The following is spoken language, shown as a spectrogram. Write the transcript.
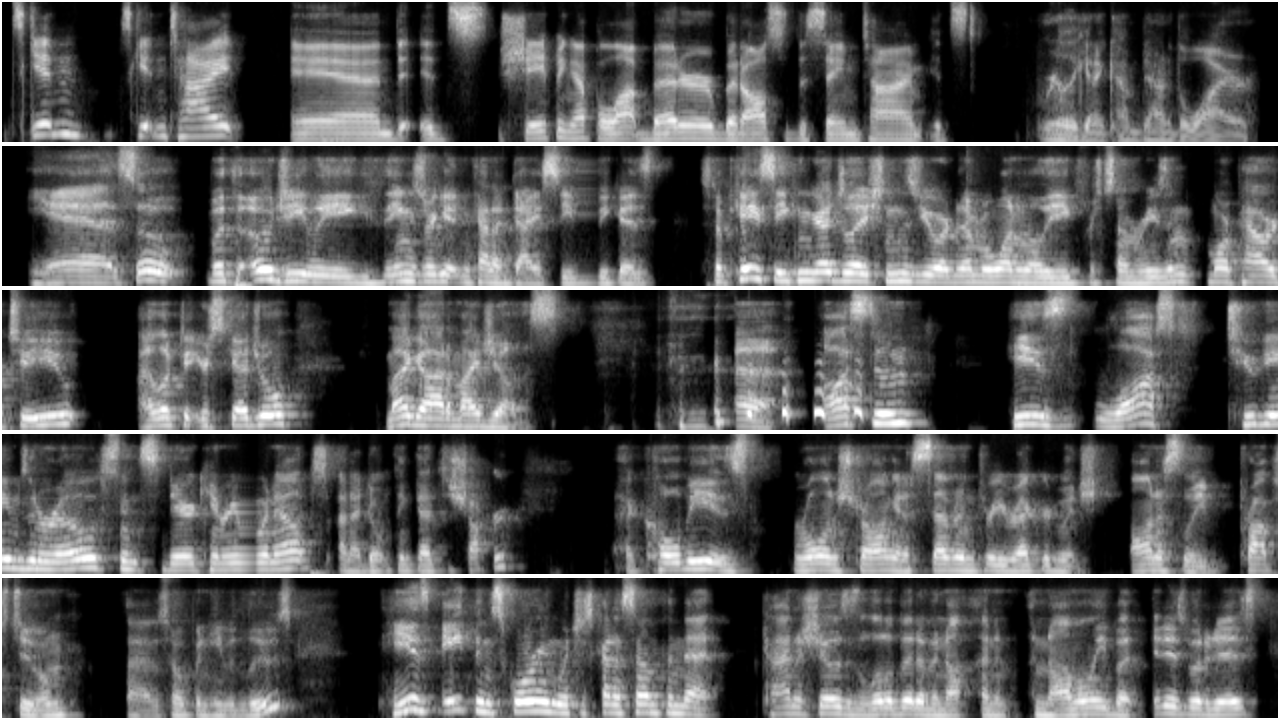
it's getting it's getting tight and it's shaping up a lot better, but also at the same time, it's really going to come down to the wire. Yeah. So with the OG league, things are getting kind of dicey because so Casey, congratulations. You are number one in the league for some reason. More power to you. I looked at your schedule. My God, am I jealous? uh, Austin, he's lost two games in a row since Derrick Henry went out, and I don't think that's a shocker. Uh, Colby is rolling strong at a seven and three record, which honestly, props to him. I was hoping he would lose. he is eighth in scoring, which is kind of something that kind of shows as a little bit of an, an anomaly, but it is what it is.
